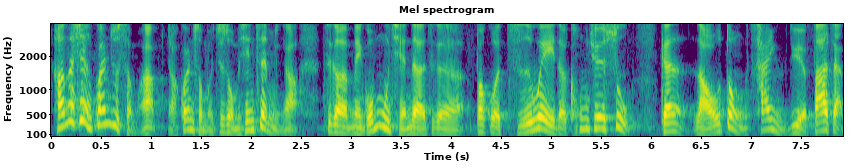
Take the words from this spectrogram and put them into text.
好，那现在关注什么啊？啊，关注什么？就是我们先证明啊，这个美国目前的这个包括职位的空缺数跟劳动参与率的发展，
